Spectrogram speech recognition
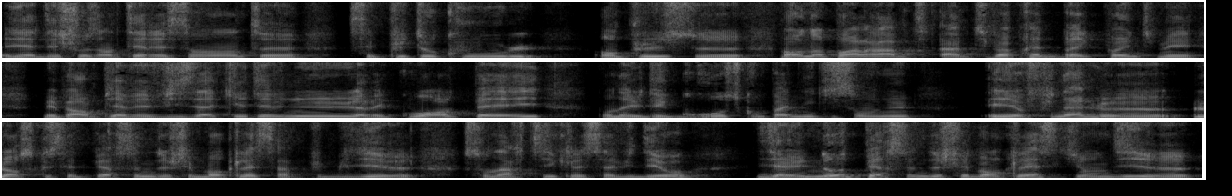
il y a des choses intéressantes, c'est plutôt cool. En plus, bah, on en parlera un, petit peu après de Breakpoint, mais mais par exemple il y avait Visa qui était venu avec WorldPay, on a eu des grosses compagnies qui sont venues. Et au final, euh, lorsque cette personne de chez Bankless a publié euh, son article et sa vidéo, il y a une autre personne de chez Bankless qui ont dit, euh,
